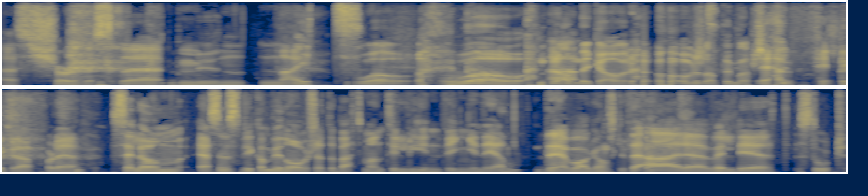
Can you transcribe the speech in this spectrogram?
Uh, Sjølveste Moon Knight. Wow. Wow. Brann ikke over, oversatt til norsk. Jeg er veldig glad for det. Selv om jeg syns vi kan begynne å oversette Batman til Lynvingen igjen. Det var ganske Det er eh, veldig stort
